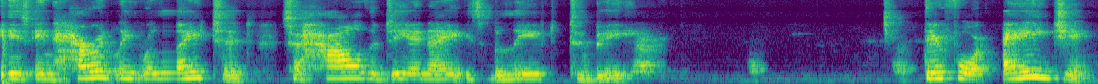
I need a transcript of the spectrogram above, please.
is inherently related to how the DNA is believed to be. Therefore, aging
